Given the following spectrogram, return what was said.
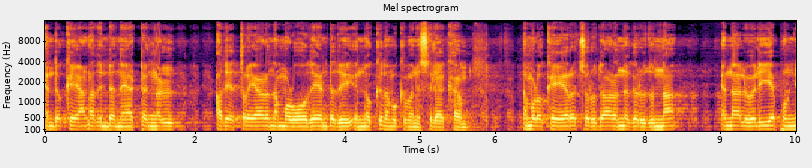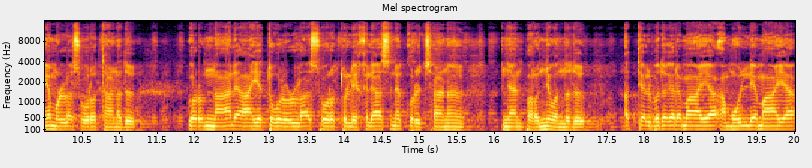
എന്തൊക്കെയാണ് അതിന്റെ നേട്ടങ്ങൾ? അത് എത്രയാണ് നമ്മൾ ഓതേണ്ടത് എന്നൊക്കെ നമുക്ക് മനസ്സിലാക്കാം. നമ്മളൊക്കെ ഏറെ ചെറുതാണെന്ന് കരുതുന്ന എന്നാൽ വലിയ പുണ്യമുള്ള സൂറത്താണത്. വെറും നാല് ആയത്തുകളുള്ള സൂറത്തുൽ ഇഖ്ലാസിനെ കുറിച്ചാണ് ഞാൻ പറഞ്ഞു വന്നത്. അത്യത്ഭുതകരമായ അമൂല്യമായ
